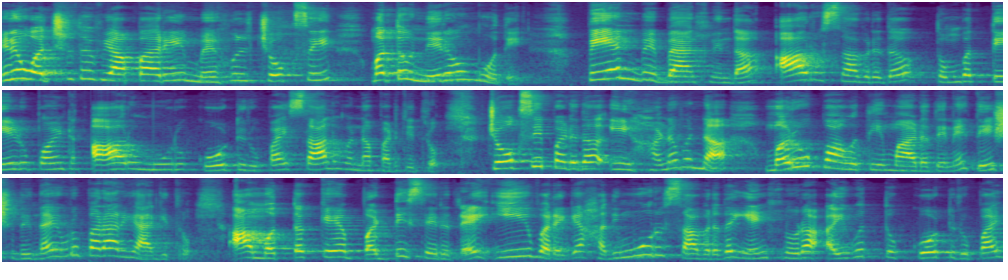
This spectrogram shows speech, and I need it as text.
ಇನ್ನು ವಜ್ರದ ವ್ಯಾಪಾರಿ ಮೆಹುಲ್ ಚೋಕ್ಸಿ ಮತ್ತು Nirav Modi P N B ಬ್ಯಾಂಕ್ನಿಂದ ಆರು ಸಾವಿರದ ತೊಂಬತ್ತೇಳು ಪಾಯಿಂಟ್ ಆರು ಮೂರು ಕೋಟಿ ರೂಪಾಯಿ ಸಾಲವನ್ನು ಪಡೆದಿದ್ರು. ಚೋಕ್ಸಿ ಪಡೆದ ಈ ಹಣವನ್ನು ಮರುಪಾವತಿ ಮಾಡದೇನೆ ದೇಶದಿಂದ ಇವರು ಪರಾರಿಯಾಗಿದ್ರು. ಆ ಮೊತ್ತಕ್ಕೆ ಬಡ್ಡಿ ಸೇರಿದರೆ ಈವರೆಗೆ ಹದಿಮೂರು ಸಾವಿರದ ಎಂಟುನೂರ ಐವತ್ತು ಕೋಟಿ ರೂಪಾಯಿ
